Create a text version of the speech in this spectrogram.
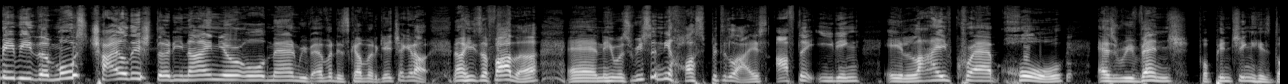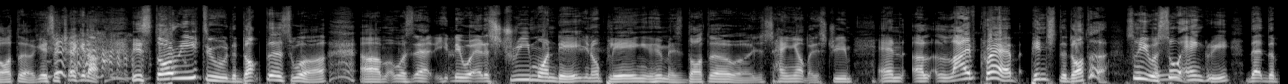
this may be the most childish 39 year old man we've ever discovered. Okay, check it out. Now he's a father, and he was recently hospitalized after eating a live crab whole as revenge for pinching his daughter. Okay, so check it out. His story to the doctors were um, was that they were at a stream one day, you know, playing him as daughter, or just hanging out by the stream, and a, a live crab pinched the daughter. So he was so angry that the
